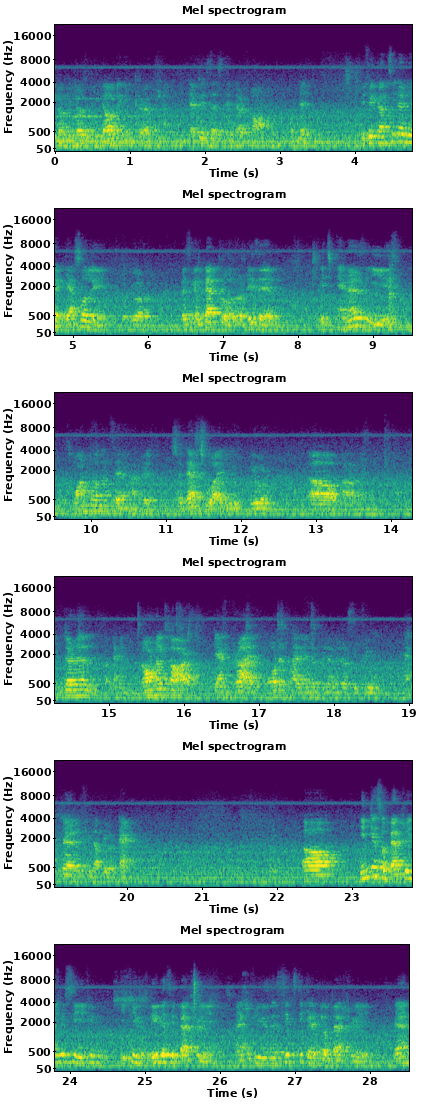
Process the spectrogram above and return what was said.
kilometers without any interruption. That is the standard norm. Okay? If you consider here gasoline, your basically petrol or diesel, its energy is 1700. So that's why you, your uh, um, internal, I mean, normal car can drive more than 500 kilometers if you entirely fill up your tank. Uh, in case of battery, if you see, if you if you use lead acid battery and if you use a 60 kg of battery, then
